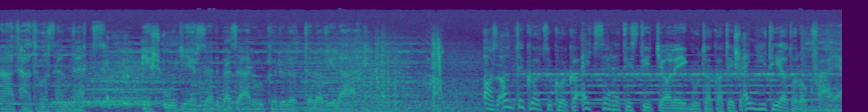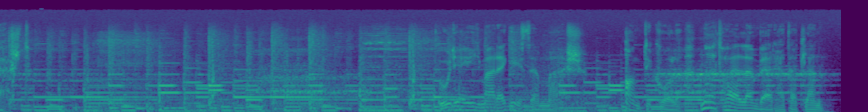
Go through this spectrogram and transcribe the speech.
hátha szenvedsz, és úgy érzed, bezárul körülötted a világ. Az antikölcukorka egyszerre tisztítja a légutakat és enyhíti a torokfájást. Ugye így már egészen más? Antikol, nátha ellen verhetetlen.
